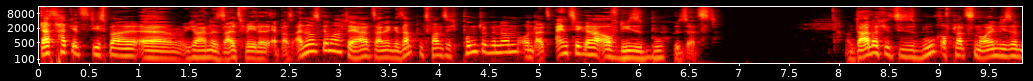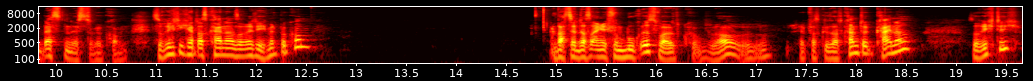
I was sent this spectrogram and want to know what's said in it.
Das hat jetzt diesmal äh, Johannes Salzwedel etwas anders gemacht. Er hat seine gesamten 20 Punkte genommen und als einziger auf dieses Buch gesetzt. Und dadurch ist dieses Buch auf Platz 9 dieser Bestenliste gekommen. So richtig hat das keiner so richtig mitbekommen was denn das eigentlich für ein Buch ist, weil, ja, ich hätte was gesagt, kannte keiner so richtig.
